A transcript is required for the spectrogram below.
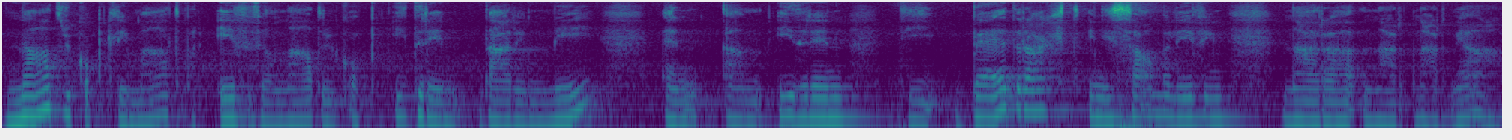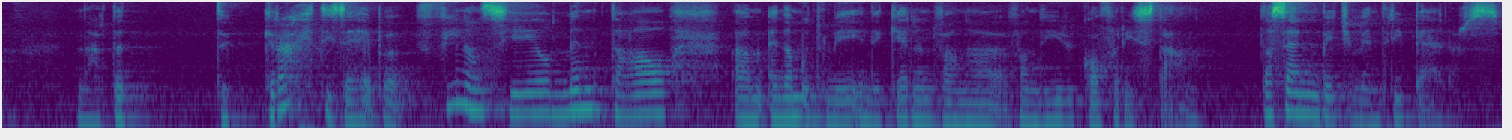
Nadruk op klimaat, maar evenveel nadruk op iedereen daarin mee. En iedereen die bijdraagt in die samenleving naar, uh, naar, naar, ja, naar de de kracht die ze hebben, financieel, mentaal. Ehm, en dat moet mee in de kern van, uh, van die recovery staan. Dat zijn een beetje mijn drie pijlers.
